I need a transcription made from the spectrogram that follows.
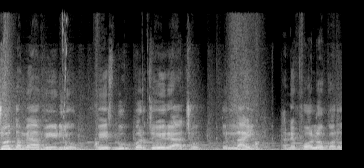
જો તમે આ વીડિયો ફેસબુક પર જોઈ રહ્યા છો, તો લાઈક અને ફોલો કરો.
